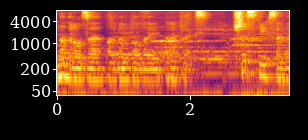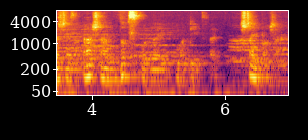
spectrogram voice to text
na drodze adwentowej refleksji. Wszystkich serdecznie zapraszam do wspólnej modlitwy. Szczęść Boże!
